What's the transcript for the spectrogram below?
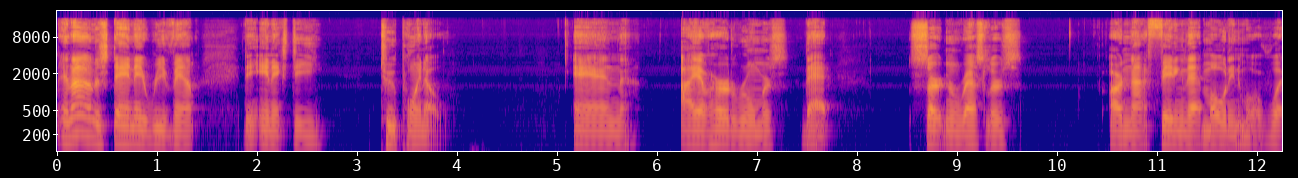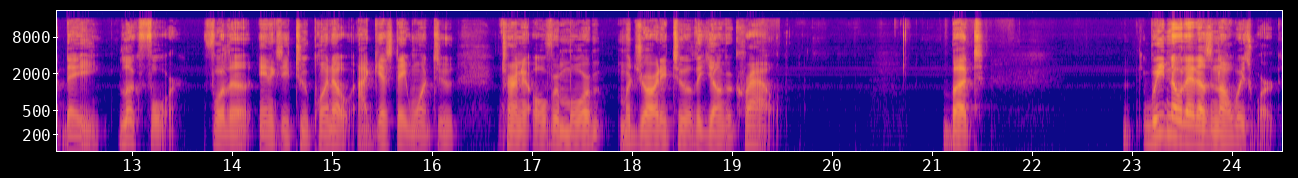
And I understand they revamped the NXT 2.0. And I have heard rumors that certain wrestlers are not fitting that mold anymore of what they look for for the NXT 2.0. I guess they want to turn it over more majority to the younger crowd. But we know that doesn't always work.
